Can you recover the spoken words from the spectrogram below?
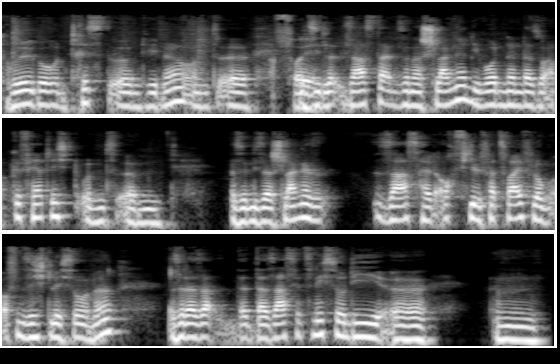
dröge und trist irgendwie, ne? Und, äh, Voll. und sie saß da in so einer Schlange, die wurden dann da so abgefertigt und ähm, also in dieser Schlange saß halt auch viel Verzweiflung offensichtlich so, ne? Also da, da, da saß jetzt nicht so die äh, ähm,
